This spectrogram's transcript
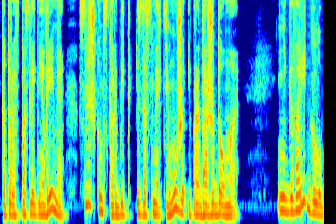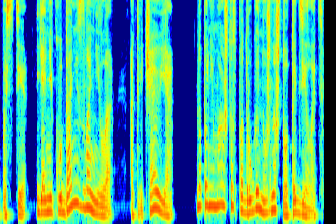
которая в последнее время слишком скорбит из-за смерти мужа и продажи дома. «Не говори глупости, я никуда не звонила», — отвечаю я, но понимаю, что с подругой нужно что-то делать.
